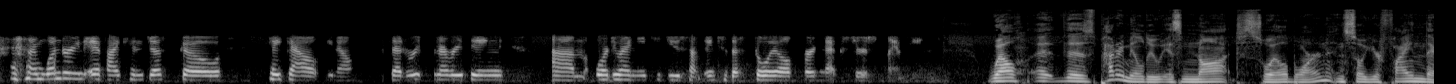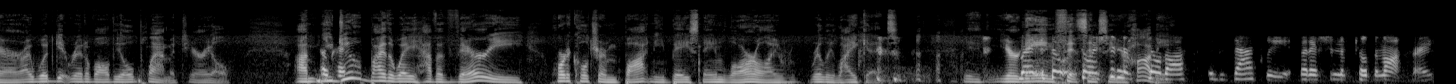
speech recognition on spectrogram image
and I'm wondering if I can just go take out, you know, dead roots and everything, um, or do I need to do something to the soil for next year's planting? Well, uh, the powdery mildew is not soil borne, and so you're fine there. I would get rid of all the old plant material. Um, okay. You do, by the way, have a very horticulture and botany based name, Laurel. I really like it. your right, name so, fits so into your hobby. Off, exactly, but I shouldn't have killed them off, right?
